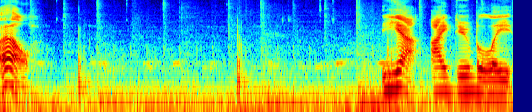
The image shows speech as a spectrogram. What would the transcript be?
well, yeah, I do believe,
